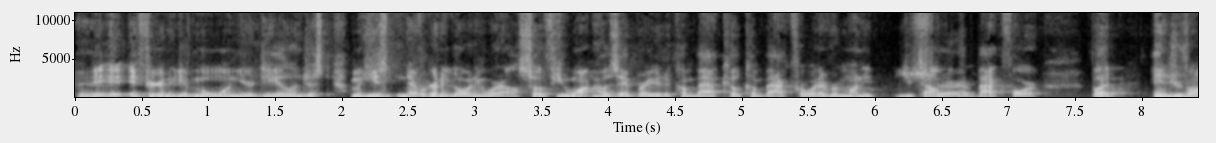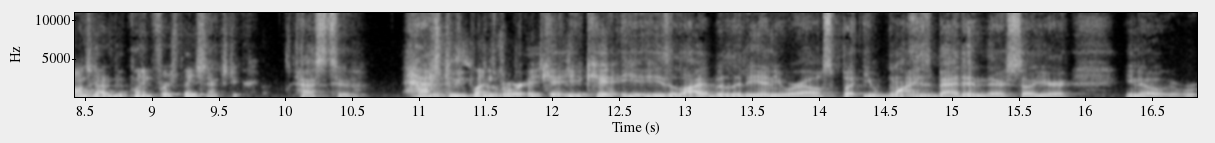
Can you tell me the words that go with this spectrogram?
Yeah. if you're going to give him a one year deal and just, I mean, he's never going to go anywhere else. So if you want Jose Abreu to come back, he'll come back for whatever money you tell him to come back for. But Andrew Vaughn's got to be playing first base next year. Has to. Has to be playing we're- You can't. You can't he, he's a liability anywhere else, but you want his bat in there. So you're, you know,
